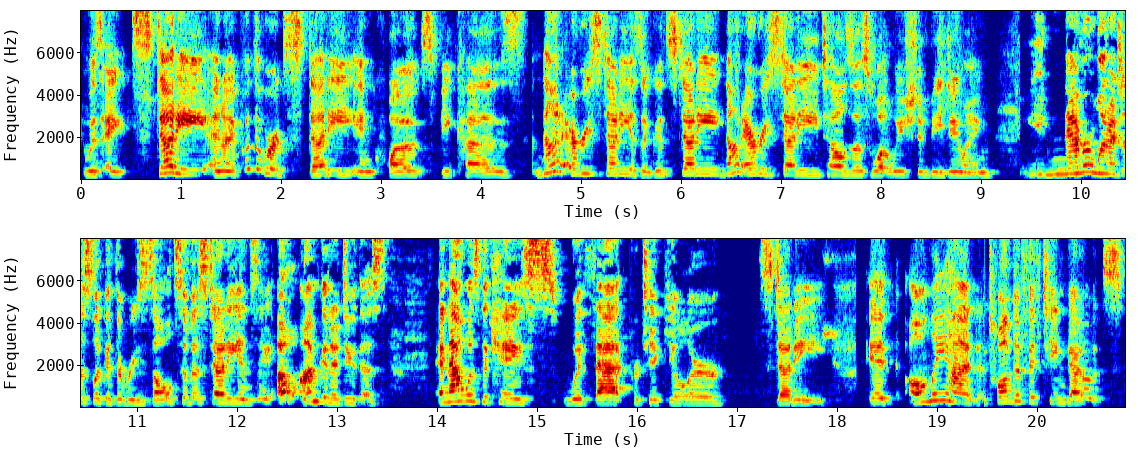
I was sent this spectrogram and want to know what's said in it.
it was a study. And I put the word study in quotes because not every study is a good study. Not every study tells us what we should be doing. You never want to just look at the results of a study and say, oh, I'm going to do this. And that was the case with that particular study. It only had 12 to 15 goats,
